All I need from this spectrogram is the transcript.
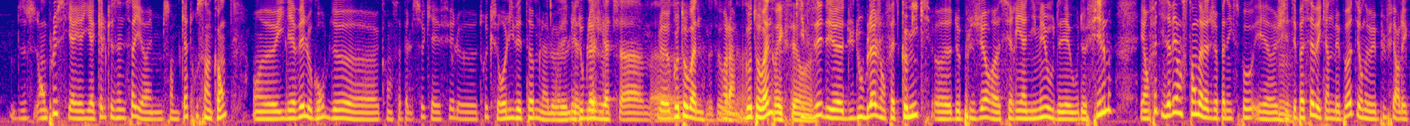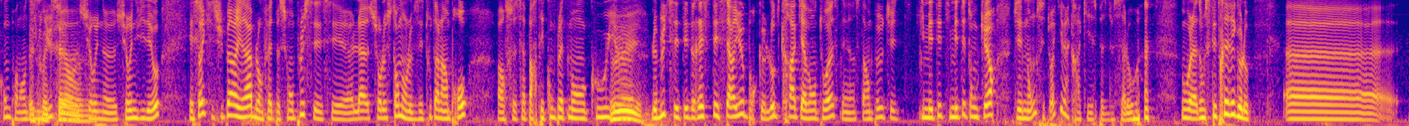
en plus, il y, a, il y a quelques années, ça, il, y a, il me semble 4 ou 5 ans, euh, il y avait le groupe de. euh, comment ça s'appelle Ceux qui avaient fait le truc sur Olive et Tom, là, le, Oui, les doublages. Gacha, le euh, Goto One. Goto voilà, ouais. Goto One. Qui faisait des- du doublage en fait comique euh, de plusieurs euh, séries animées ou, des, ou de films et en fait ils avaient un stand à la Japan Expo et euh, j'y Hmm. étais passé avec un de mes potes et on avait pu faire les cons pendant Ils 10 sont minutes euh, sur, une, sur une vidéo et c'est vrai que c'est super agréable en fait parce qu'en plus c'est là sur le stand on le faisait tout à l'impro alors ça, partait complètement en couille Oui, euh, le but c'était de rester sérieux pour que l'autre craque avant toi. C'était un peu tu mettais, ton cœur. Tu disais non c'est toi qui vas craquer espèce de salaud. Donc voilà donc c'était très rigolo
